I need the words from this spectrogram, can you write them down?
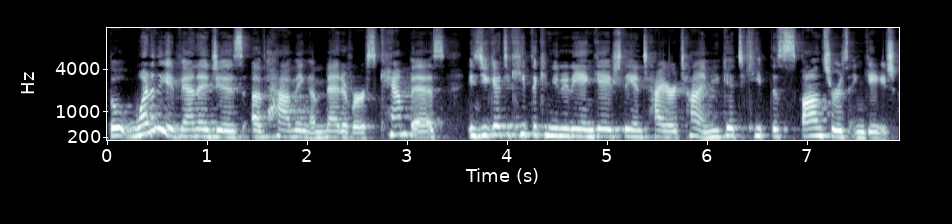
But one of the advantages of having a metaverse campus is you get to keep the community engaged the entire time. You get to keep the sponsors engaged.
